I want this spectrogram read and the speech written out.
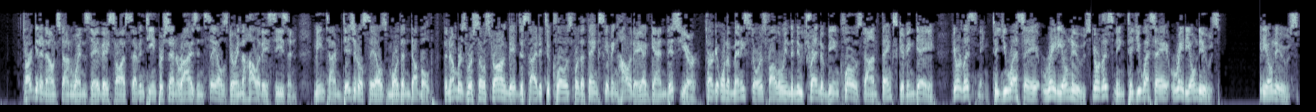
Target announced on Wednesday they saw a 17% rise in sales during the holiday season. Meantime, digital sales more than doubled. The numbers were so strong they've decided to close for the Thanksgiving holiday again this year. Target one of many stores following the new trend of being closed on Thanksgiving Day. You're listening to USA Radio News. You're listening to USA Radio News. Radio News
